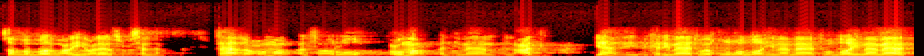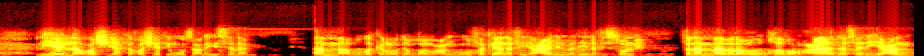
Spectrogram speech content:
صلى الله عليه وعلى آله وسلم. فهذا عمر الفاروق عمر الإمام العدل يهذي بكلمات ويقول والله ما مات والله ما مات إن هي إلا غشية كغشية موسى عليه السلام. أما أبو بكر رضي الله عنه فكان في أعالي المدينة في السنح فلما بلغ الخبر عاد سريعا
